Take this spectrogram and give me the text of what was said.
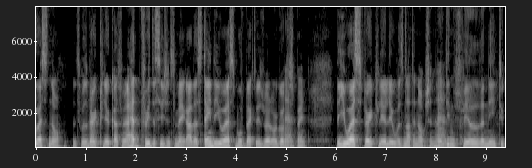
US, no. It was very clear cut for me. I had three decisions to make: either stay in the US, move back to Israel, or go Yeah. to Spain. The US very clearly was not an option. I didn't feel the need to.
